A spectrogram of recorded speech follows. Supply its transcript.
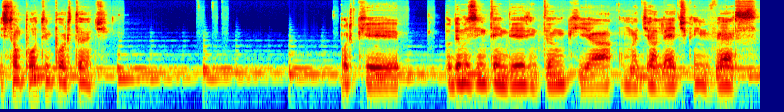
Isso é um ponto importante, porque Podemos entender então que há uma dialética inversa.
